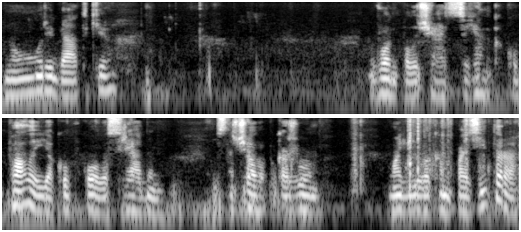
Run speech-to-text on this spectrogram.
Ну, ребятки. Вон, получается, Янка Купала и Якуб Колос рядом. Сначала покажу вам могила композитора.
